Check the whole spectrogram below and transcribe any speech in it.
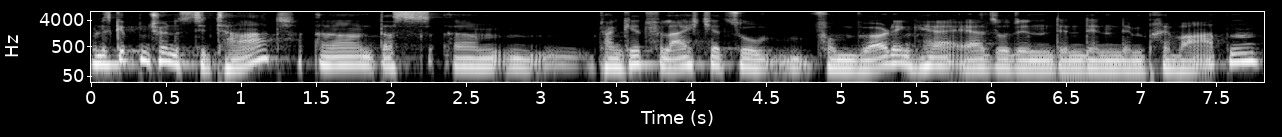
Und es gibt ein schönes Zitat, äh, das ähm, tangiert vielleicht jetzt so vom Wording her eher so den, den, den, den privaten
